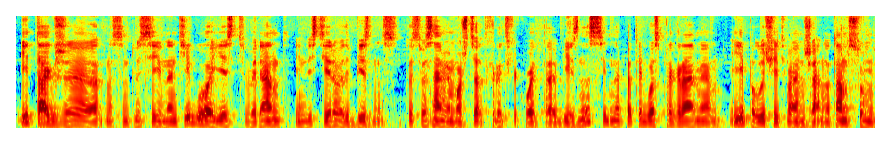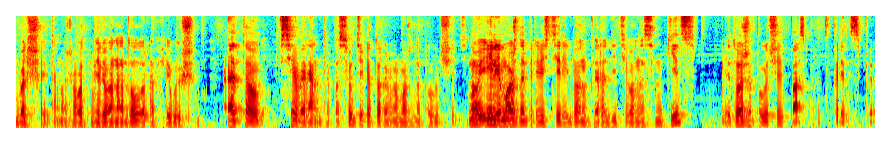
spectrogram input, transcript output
И также на Сент-Люсии и на Антигуа есть вариант инвестировать в бизнес. То есть вы сами можете открыть какой-то бизнес именно по этой госпрограмме и получить ВНЖ. Но там суммы большие, там уже вот миллиона долларов и выше. Это все варианты, по сути, которыми можно получить. Ну, или можно перевести ребенка, родить его на SunKids и тоже получить паспорт, в принципе.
